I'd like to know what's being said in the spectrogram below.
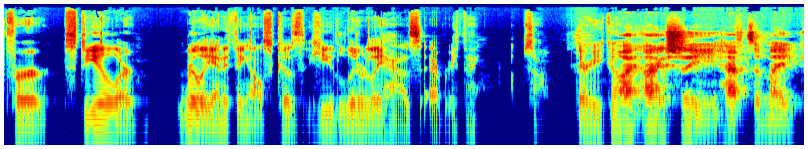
for steel or really anything else because he literally has everything. So there you go. I actually have to make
